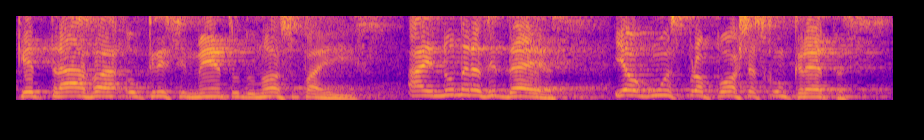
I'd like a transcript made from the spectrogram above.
que trava o crescimento do nosso país. Há inúmeras ideias e algumas propostas concretas.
